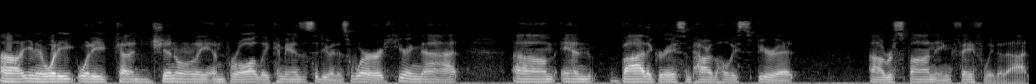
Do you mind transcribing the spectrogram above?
Uh, you know what he what he kind of generally and broadly commands us to do in His Word. Hearing that, um, and by the grace and power of the Holy Spirit, uh, responding faithfully to that.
